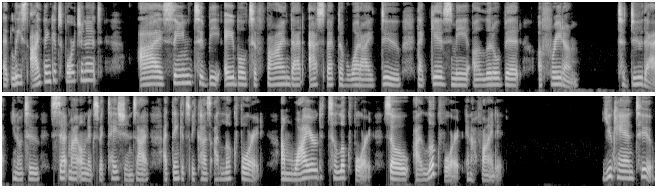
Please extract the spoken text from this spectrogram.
at least I think it's fortunate. I seem to be able to find that aspect of what I do that gives me a little bit of freedom to do that, you know, to set my own expectations. I, I think it's because I look for it. I'm wired to look for it. So I look for it and I find it. You can too.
